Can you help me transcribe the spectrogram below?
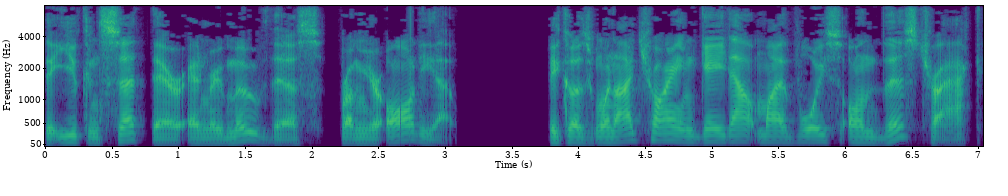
that you can sit there and remove this from your audio. Because when I try and gate out my voice on this track,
